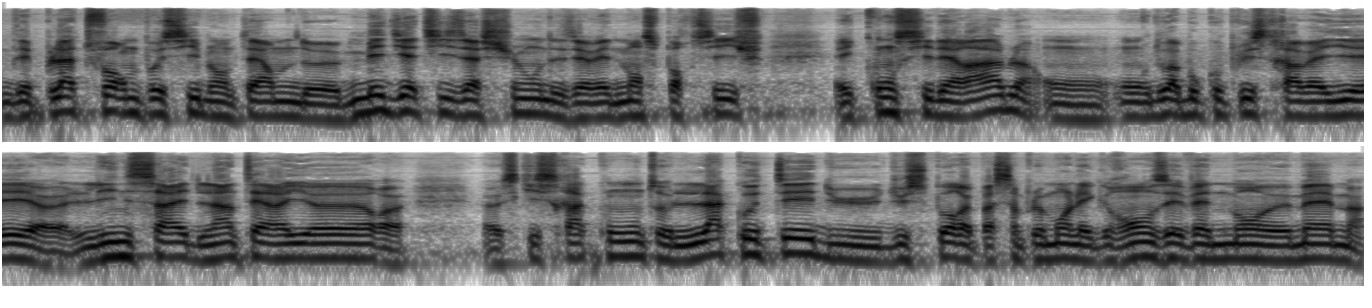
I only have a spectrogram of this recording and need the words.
des plateformes possibles en termes de médiatisation des événements sportifs est considérable. On, on doit beaucoup plus travailler euh, l'inside, l'intérieur, euh, ce qui se raconte l'à côté du, du, sport et pas simplement les grands événements eux-mêmes.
